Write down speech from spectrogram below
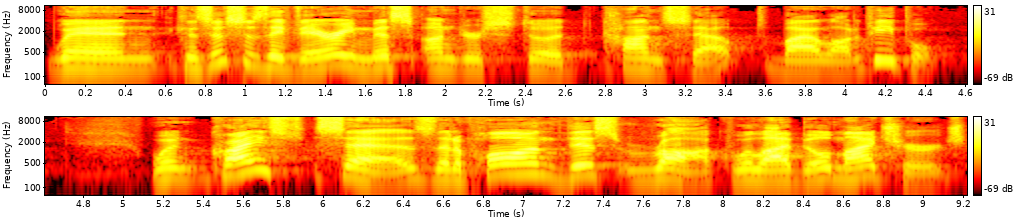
When, because this is a very misunderstood concept by a lot of people. When Christ says that upon this rock will I build my church,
